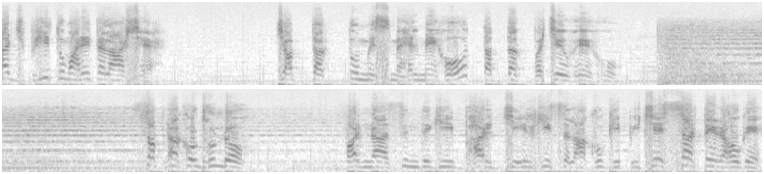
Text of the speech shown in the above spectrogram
आज भी तुम्हारी तलाश है। जब तक तुम इस महल में हो, तब तक बचे हुए हो। सपना को ढूंढो, वरना ज़िंदगी भर जेल की सलाखों के पीछे सड़ते रहोगे।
